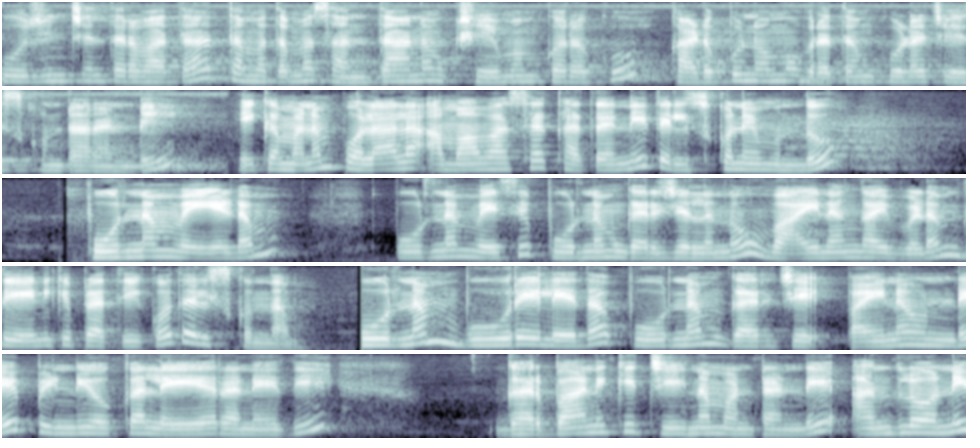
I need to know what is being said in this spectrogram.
పూజించిన తర్వాత తమ తమ సంతానం క్షేమం కొరకు కడుపు నొమ్ము వ్రతం కూడా చేసుకుంటారండి. ఇక మనం పొలాల అమావాస్య కథని తెలుసుకునే ముందు పూర్ణం వేయడం పూర్ణం వేసి పూర్ణం గరిజలను వాయినంగా ఇవ్వడం దేనికి ప్రతీకో తెలుసుకుందాం. పూర్ణం బూరే లేదా పూర్ణం గర్జే. పైన ఉండే పిండి యొక్క లేయర్ అనేది గర్భానికి చిహ్నం అంటండి. అందులోని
